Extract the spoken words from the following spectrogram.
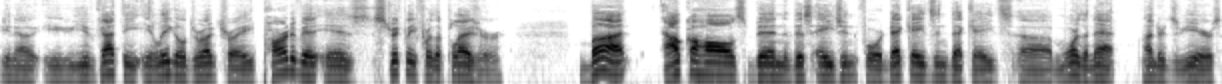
you know, you, you've got the illegal drug trade. Part of it is strictly for the pleasure, but alcohol's been this agent for decades and decades, uh, more than that, hundreds of years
